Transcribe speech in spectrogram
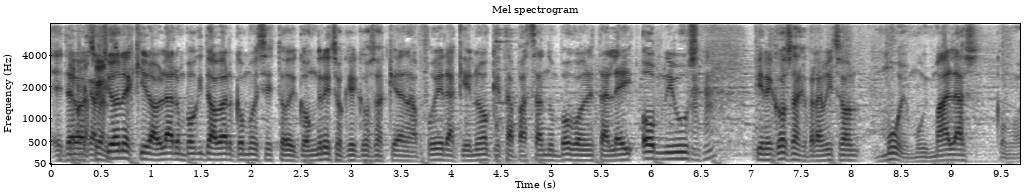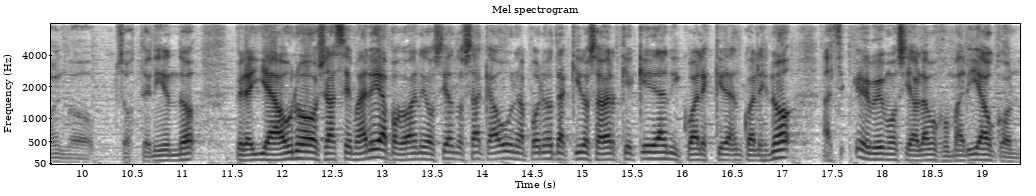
está de, vacaciones. quiero hablar un poquito a ver cómo es esto de congresos, qué cosas quedan afuera, qué no, qué está pasando un poco con esta ley ómnibus. Tiene cosas que para mí son muy, muy malas, como vengo sosteniendo. Pero ahí a uno ya se marea porque va negociando, saca una, pone otra. Quiero saber qué quedan y cuáles quedan, cuáles no. Así que vemos si hablamos con María o con,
